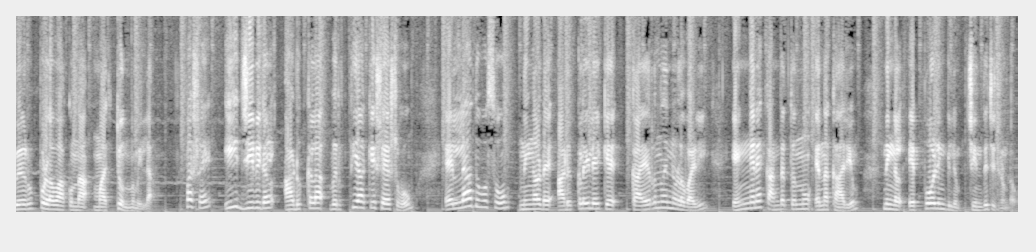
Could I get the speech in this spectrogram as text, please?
വെറുപ്പുളവാക്കുന്ന മറ്റൊന്നുമില്ല. പക്ഷേ ഈ ജീവികൾ അടുക്കള വൃത്തിയാക്കിയ ശേഷവും എല്ലാ ദിവസവും നിങ്ങളുടെ അടുക്കളയിലേക്ക് കയറുന്നതിനുള്ള വഴി എങ്ങനെ കണ്ടെത്തുന്നു എന്ന കാര്യം നിങ്ങൾ എപ്പോഴെങ്കിലും ചിന്തിച്ചിട്ടുണ്ടോ?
